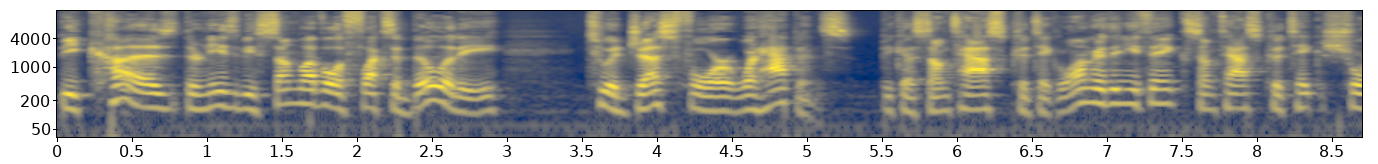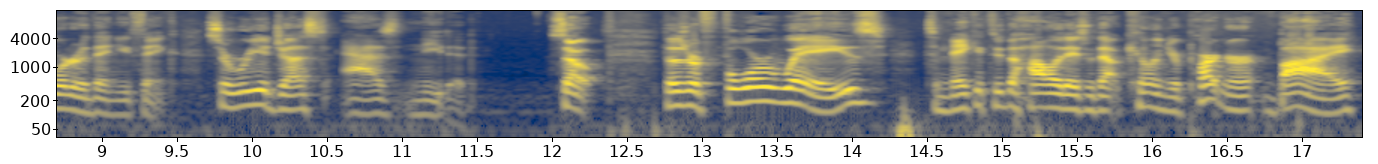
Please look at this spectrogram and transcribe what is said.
because there needs to be some level of flexibility to adjust for what happens. Because some tasks could take longer than you think, some tasks could take shorter than you think. So readjust as needed. So, those are four ways to make it through the holidays without killing your partner by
